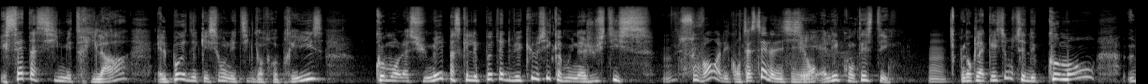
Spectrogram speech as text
Et cette asymétrie-là, elle pose des questions en éthique d'entreprise. Comment l'assumer Parce qu'elle est peut-être vécue aussi comme une injustice. Souvent, elle est contestée, la décision. elle est contestée. Hmm. Donc la question, c'est de comment, euh,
